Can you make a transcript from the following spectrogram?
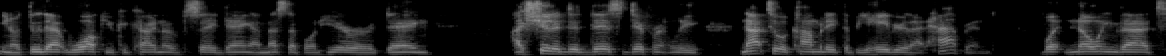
you know through that walk you could kind of say dang i messed up on here or dang i should have did this differently not to accommodate the behavior that happened but knowing that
